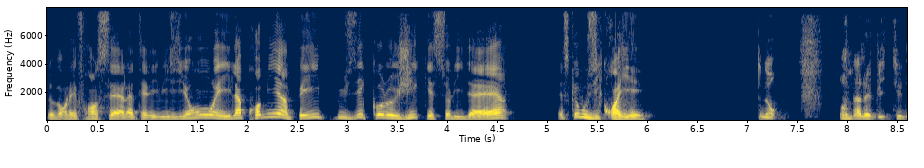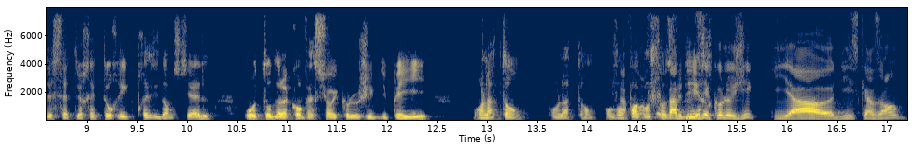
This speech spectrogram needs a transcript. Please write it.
devant les Français à la télévision et il a promis un pays plus écologique et solidaire. Est-ce que vous y croyez? Non, on a l'habitude de cette rhétorique présidentielle autour de la conversion écologique du pays. On l'attend, on l'attend. On ne voit La pas France n'est grand-chose pas venir. plus écologique qu'il y a 10-15 ans?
